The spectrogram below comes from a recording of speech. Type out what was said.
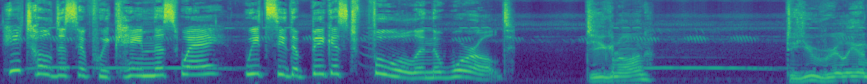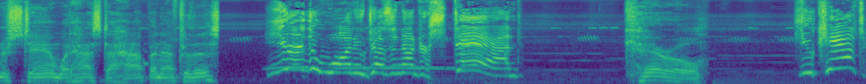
he told us if we came this way, we'd see the biggest fool in the world. Do you get? Do you really understand what has to happen after this? You're the one who doesn't understand! Karol. You can't!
